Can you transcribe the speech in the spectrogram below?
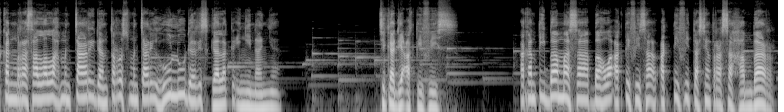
akan merasa lelah mencari dan terus mencari hulu dari segala keinginannya. Jika dia aktivis, akan tiba masa bahwa aktivitasnya terasa hambar,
